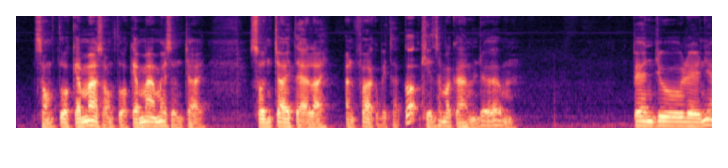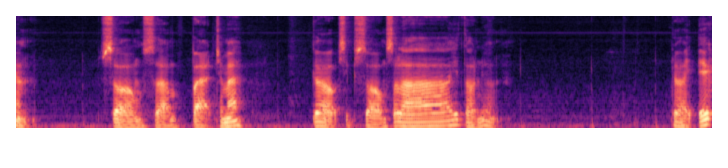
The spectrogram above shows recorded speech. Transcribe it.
2 2 ตัวแกมมา2 ตัวแกมมาไม่สนใจ สนใจแต่อะไร อัลฟากับเบต้าก็เขียนสมการเหมือนเดิม เป็นยูเรเนียม 238ใช่ไหม92สลายต่อเนื่องได้ x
